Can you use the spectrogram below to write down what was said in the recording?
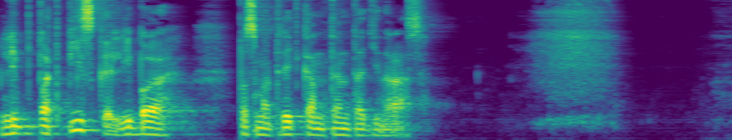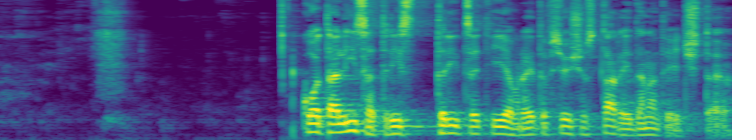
либо подписка, либо посмотреть контент один раз. Код Алиса 30 евро. Это все еще старые донаты, я читаю.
